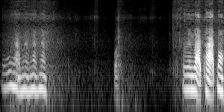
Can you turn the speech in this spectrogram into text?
โอ้งามงามงามงามมันเป็นบาดผาดเนาะ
